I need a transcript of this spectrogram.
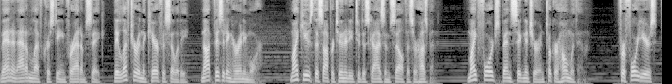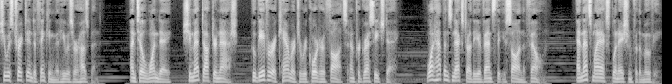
Ben and Adam left Christine for Adam's sake. They left her in the care facility, not visiting her anymore. Mike used this opportunity to disguise himself as her husband. Mike forged Ben's signature and took her home with him. For four years, she was tricked into thinking that he was her husband. Until one day, she met Dr. Nash, who gave her a camera to record her thoughts and progress each day. What happens next are the events that you saw in the film. And that's my explanation for the movie.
